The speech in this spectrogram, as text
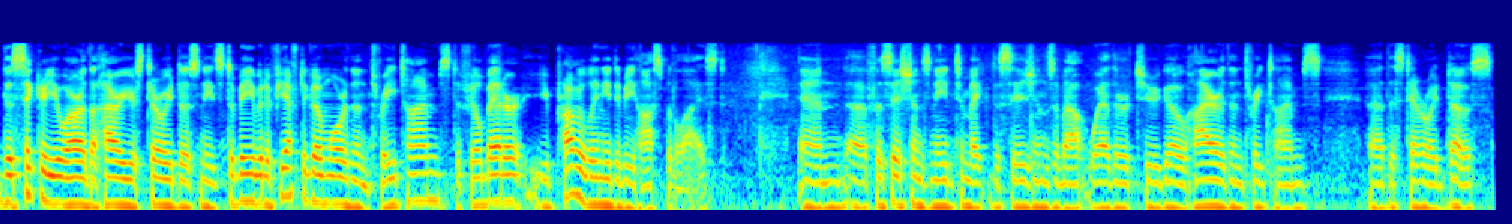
the sicker you are, the higher your steroid dose needs to be. But if you have to go more than three times to feel better, you probably need to be hospitalized. And uh, physicians need to make decisions about whether to go higher than three times uh, the steroid dose.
